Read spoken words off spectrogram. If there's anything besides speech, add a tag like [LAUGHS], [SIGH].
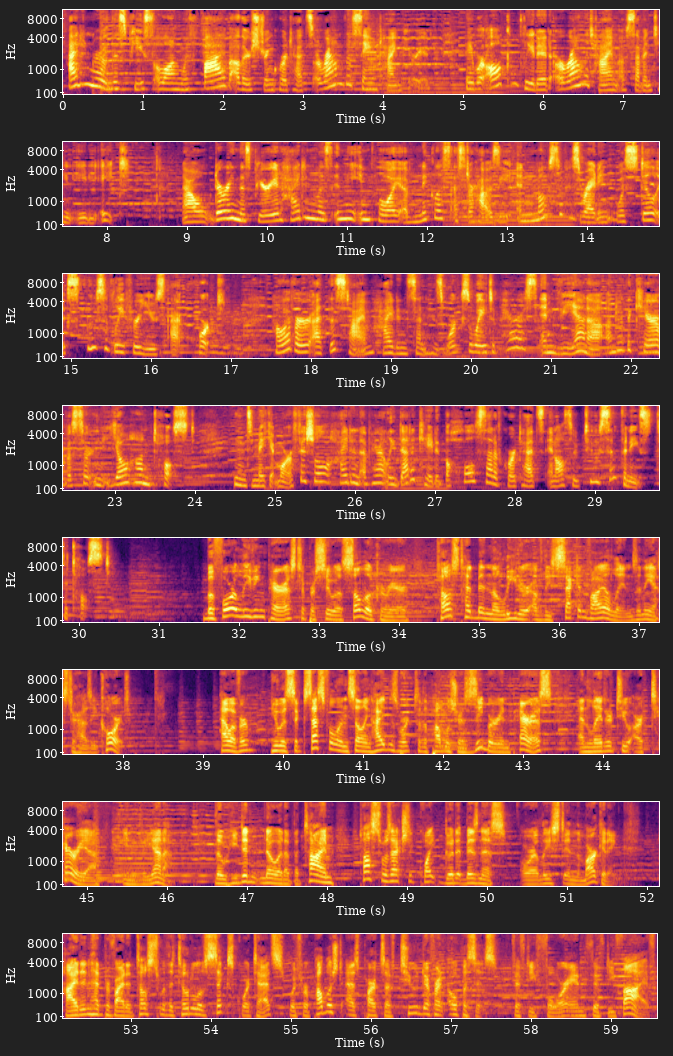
Haydn wrote this piece along with five other string quartets around the same time period. They were all completed around the time of 1788. Now, during this period, Haydn was in the employ of Nicholas Esterhazy, and most of his writing was still exclusively for use at court. However, at this time, Haydn sent his works away to Paris and Vienna under the care of a certain Johann Tost, and to make it more official, Haydn apparently dedicated the whole set of quartets and also two symphonies to Tost. Before leaving Paris to pursue a solo career, Tost had been the leader of the second violins in the Esterhazy court. However, he was successful in selling Haydn's work to the publisher Sieber in Paris and later to Artaria in Vienna. Though he didn't know it at the time, Tost was actually quite good at business, or at least in the marketing. Haydn had provided Tost with a total of six quartets, which were published as parts of two different opuses, 54 and 55.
